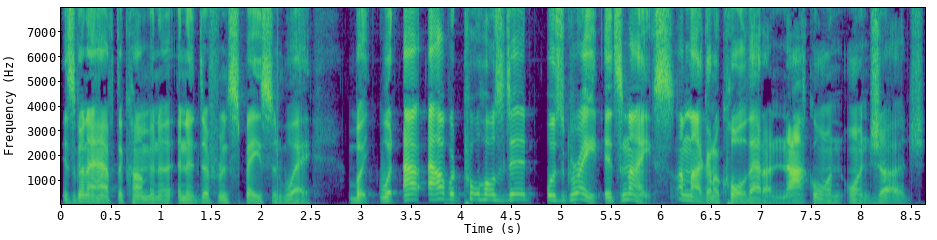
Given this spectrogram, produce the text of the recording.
It's going to have to come in a in a different space and way. But what Al- Albert Pujols did was great. It's nice. I'm not going to call that a knock on on Judge.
